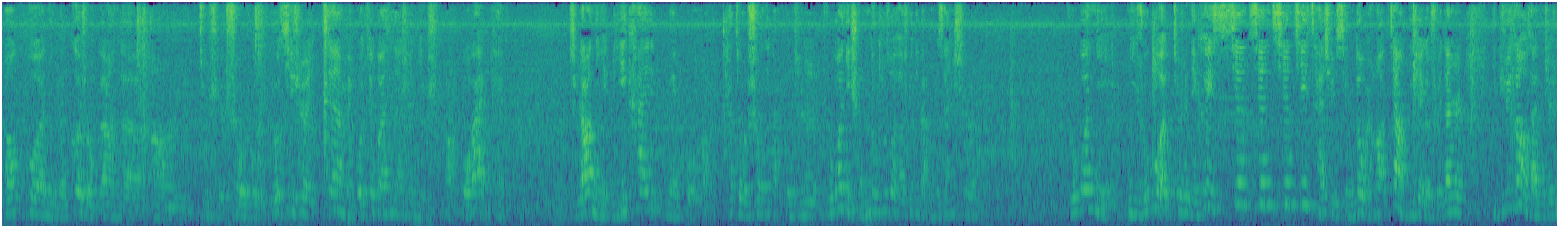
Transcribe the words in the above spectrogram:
包括你的各种各样的嗯，就是收入。尤其是现在美国最关心的是你是往国外配，只要你离开美国，他就收你百分之，如果你什么都不做，他收你百分之三十。如果你你如果就是你可以先先先期采取行动，然后降低这个税，但是你必须告诉他你这是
